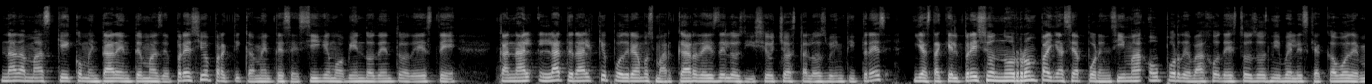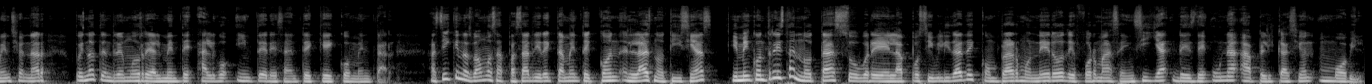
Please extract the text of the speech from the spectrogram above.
nada más que comentar en temas de precio. Prácticamente se sigue moviendo dentro de este canal lateral que podríamos marcar desde los 18 hasta los 23 y hasta que el precio no rompa ya sea por encima o por debajo de estos dos niveles que acabo de mencionar pues no tendremos realmente algo interesante que comentar. Así que nos vamos a pasar directamente con las noticias y me encontré esta nota sobre la posibilidad de comprar Monero de forma sencilla desde una aplicación móvil.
